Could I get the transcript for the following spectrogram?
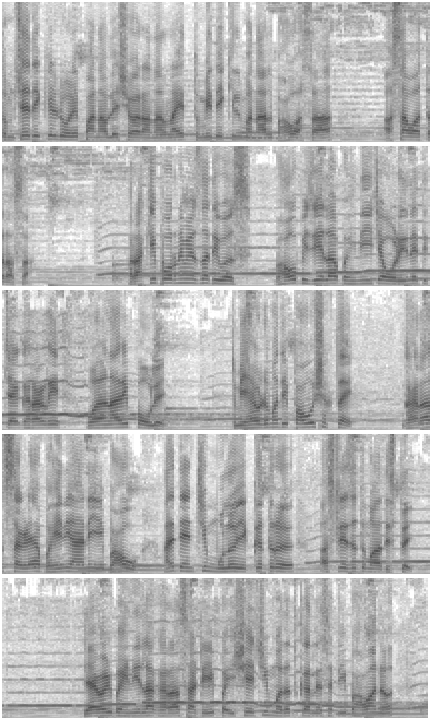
तुमचे देखील डोळे पाणावल्याशिवाय राहणार नाहीत तुम्ही देखील म्हणाल भाऊ असा असावा तर असा. राखी पौर्णिमेचा दिवस. भाऊ बिजेला बहिणीच्या ओळीने तिच्या घराकडे वळणारी पावले. तुम्ही ह्या व्हिडिओमध्ये पाहू शकताय घरात सगळ्या बहिणी आणि भाऊ आणि त्यांची मुलं एकत्र असल्याचं तुम्हाला दिसतंय. यावेळी बहिणीला घरासाठी पैशाची मदत करण्यासाठी भावानं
